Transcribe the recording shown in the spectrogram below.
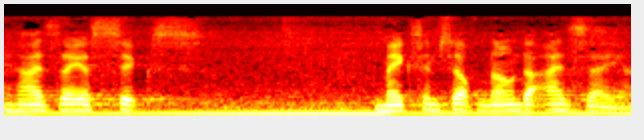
in Isaiah 6, makes himself known to Isaiah.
